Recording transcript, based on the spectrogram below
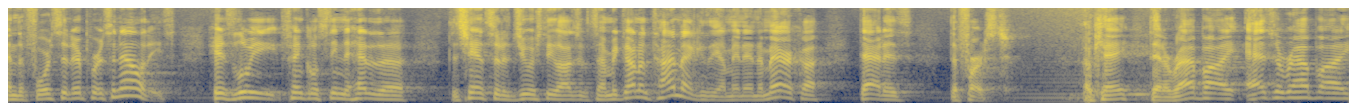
and the force of their personalities. Here's Louis Finkelstein, the head of the, the chancellor of the Jewish Theological Seminary, got on Time magazine. I mean, in America, that is the first. Okay? That a rabbi, as a rabbi,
